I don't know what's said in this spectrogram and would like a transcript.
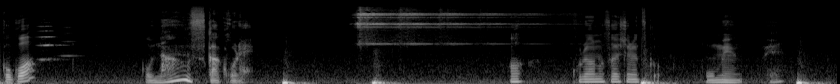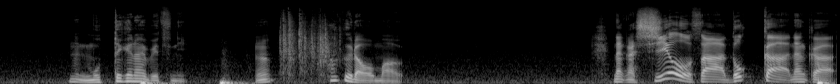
ここは？これなんすかこれ？あこれあの最初のやつか。お面。え？何？持ってけない？別に。ん？神楽を舞う。なんか塩をさどっかなんか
